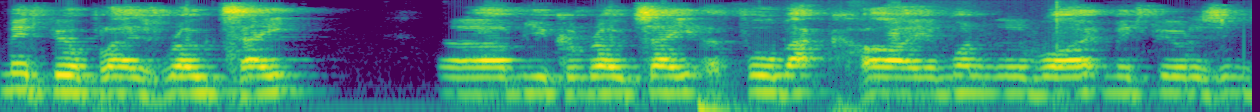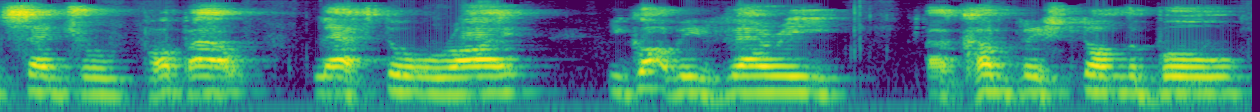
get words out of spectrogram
Midfield players rotate. Um, you can rotate a fullback high and one of the white midfielders in central pop out left or right. You've got to be very accomplished on the ball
